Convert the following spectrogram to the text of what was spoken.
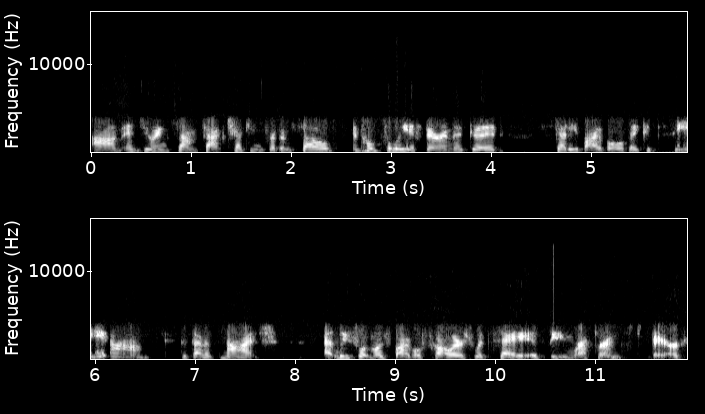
Um, and doing some fact checking for themselves. And hopefully, if they're in a good study Bible, they could see um, that that is not, at least what most Bible scholars would say, is being referenced there.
